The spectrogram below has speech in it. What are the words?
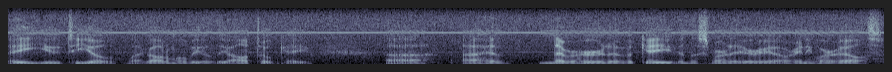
A-U-T-O, like automobile, the Auto Cave. Uh, I have never heard of a cave in the Smyrna area or anywhere else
